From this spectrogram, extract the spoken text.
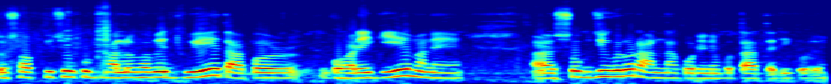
তো সব কিছু খুব ভালোভাবে ধুয়ে তারপর ঘরে গিয়ে মানে সবজিগুলো রান্না করে নেব তাড়াতাড়ি করে।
